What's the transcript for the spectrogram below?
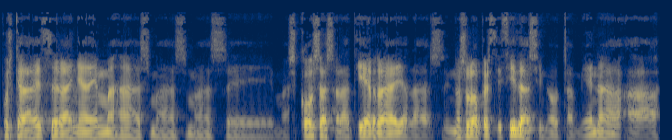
Pues cada vez se le añaden más, más, más, eh, más cosas a la tierra y a las, no solo pesticidas, sino también a, a,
